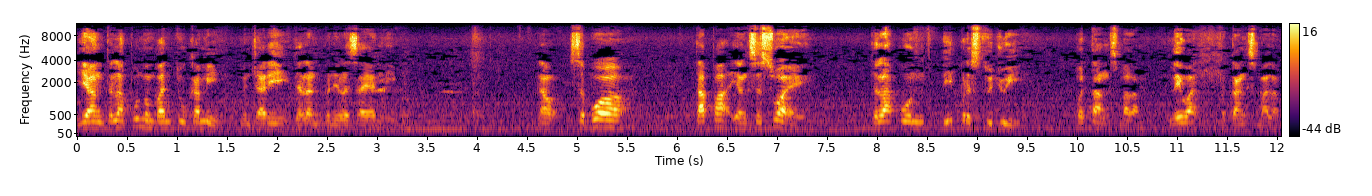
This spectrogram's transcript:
yang telah pun membantu kami mencari jalan penyelesaian ini. Now, sebuah tapak yang sesuai telah pun dipersetujui petang semalam, lewat petang semalam.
